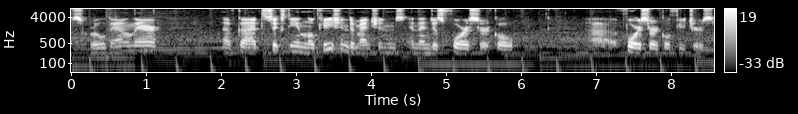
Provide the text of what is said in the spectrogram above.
Scroll down there. I've got 16 location dimensions and then just four circle uh, four circle features.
